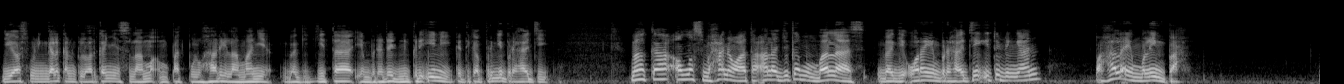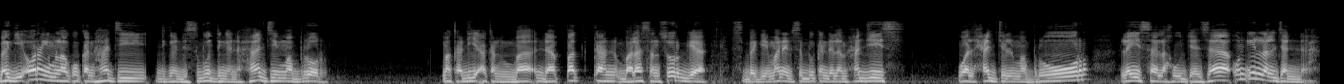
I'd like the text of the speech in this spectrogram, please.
Dia harus meninggalkan keluarganya selama 40 hari lamanya bagi kita yang berada di negeri ini ketika pergi berhaji. Maka Allah Subhanahu wa taala juga membalas bagi orang yang berhaji itu dengan pahala yang melimpah. Bagi orang yang melakukan haji dengan disebut dengan haji mabrur, maka dia akan mendapatkan balasan surga sebagaimana disebutkan dalam hadis wal hajjul mabrur laisa lahu jazaa'un illal jannah.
